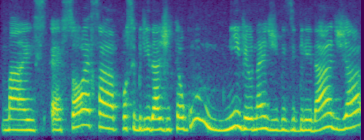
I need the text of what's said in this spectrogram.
Mas é só essa possibilidade de ter algum nível, né, de visibilidade já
